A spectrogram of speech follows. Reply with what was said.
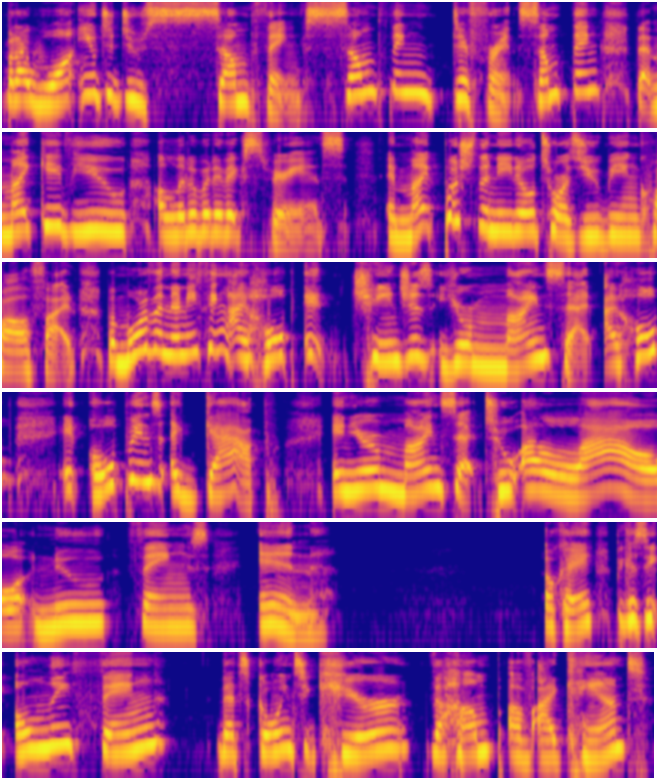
But I want you to do something, something different, something that might give you a little bit of experience. It might push the needle towards you being qualified. But more than anything, I hope it changes your mindset. I hope it opens a gap in your mindset to allow new things in. Okay? Because the only thing that's going to cure the hump of I can't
